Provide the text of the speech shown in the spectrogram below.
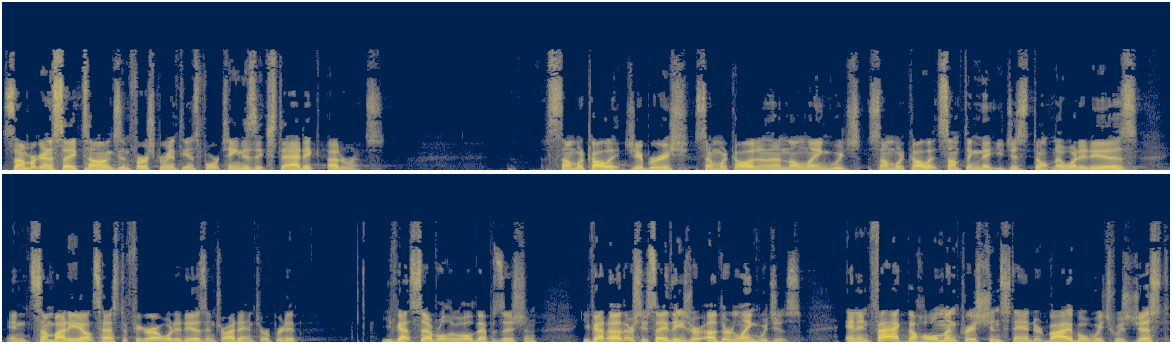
Some are going to say tongues in 1 Corinthians 14 is ecstatic utterance. Some would call it gibberish. Some would call it an unknown language. Some would call it something that you just don't know what it is, and somebody else has to figure out what it is and try to interpret it. You've got several who hold that position. You've got others who say these are other languages. And in fact, the Holman Christian Standard Bible, which was just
